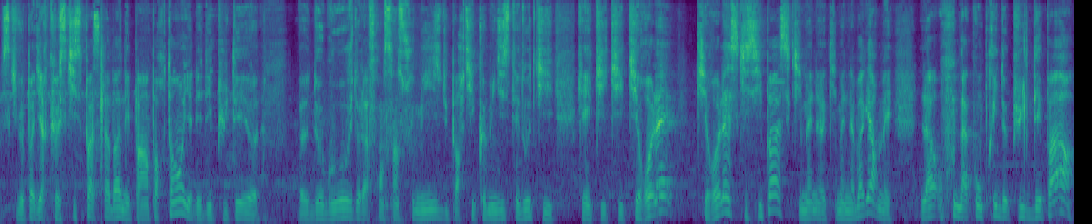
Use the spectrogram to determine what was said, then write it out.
ce qui veut pas dire que ce qui se passe là-bas n'est pas important. Il y a des députés euh, euh, de gauche, de la France insoumise, du Parti communiste et d'autres qui qui, qui, qui, qui relaient, qui relaient ce qui s'y passe, qui mènent, la bagarre. Mais là, on a compris depuis le départ.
